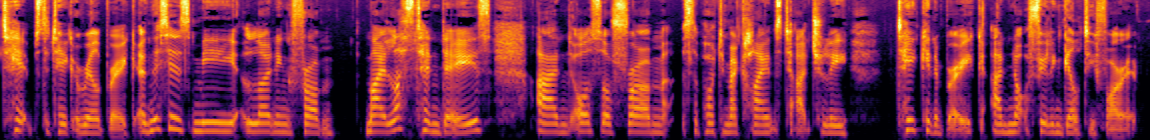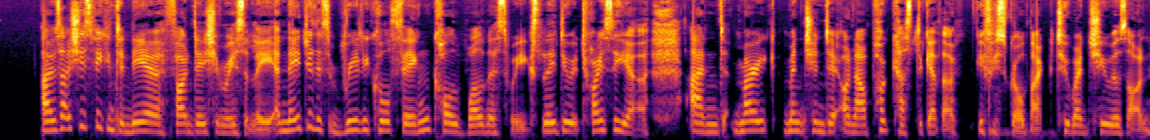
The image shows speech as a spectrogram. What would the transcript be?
tips to take a real break. And this is me learning from my last 10 days and also from supporting my clients to actually taking a break and not feeling guilty for it. I was actually speaking to NEAR Foundation recently, and they do this really cool thing called Wellness Weeks. They do it twice a year. And Marieke mentioned it on our podcast together, if you scroll back to when she was on.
